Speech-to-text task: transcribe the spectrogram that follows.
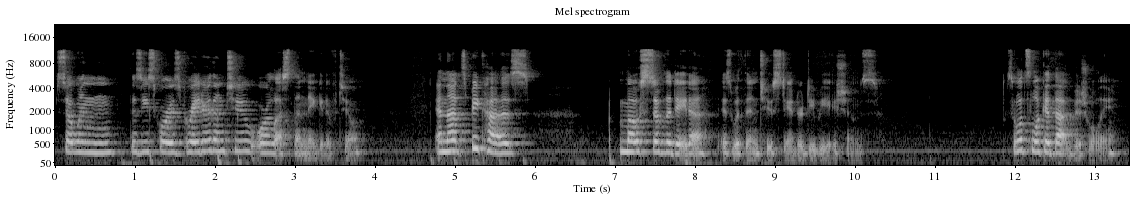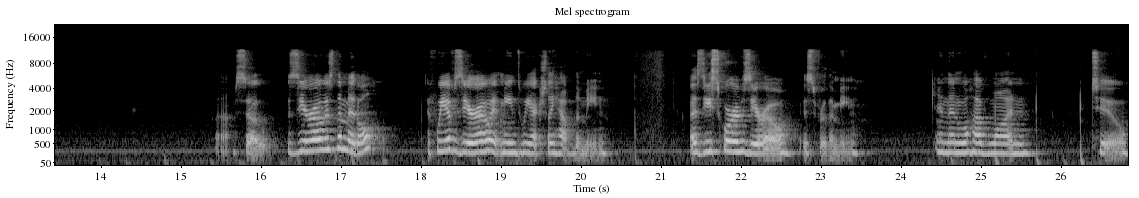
So when the z-score is greater than 2 or less than negative 2. And that's because most of the data is within two standard deviations. So let's look at that visually. Um, so 0 is the middle. If we have 0, it means we actually have the mean. A z-score of 0 is for the mean. And then we'll have 1, 2,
